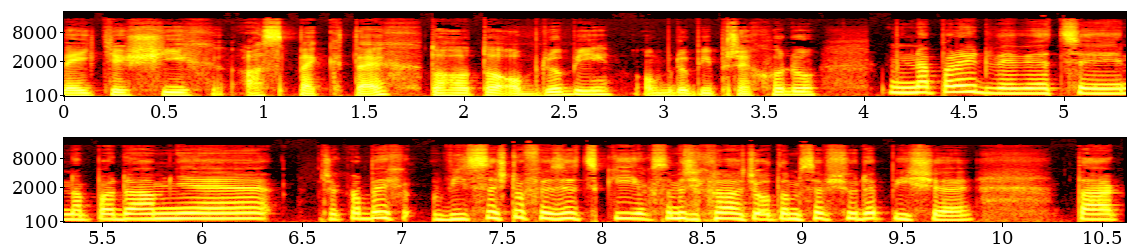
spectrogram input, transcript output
nejtěžších aspektech tohoto období, období přechodu? Napadají dvě věci. Napadá mě, řekla bych, víc než to fyzický, jak jsem říkala, že o tom se všude píše, tak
